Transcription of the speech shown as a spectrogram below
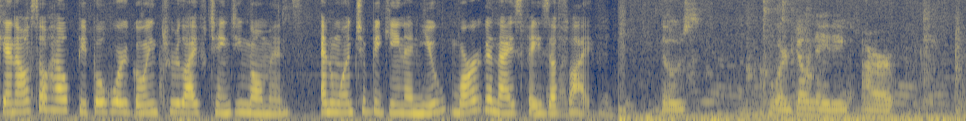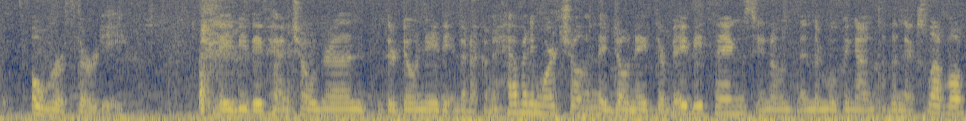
can also help people who are going through life changing moments and want to begin a new, more organized phase of life. Those who are donating are over 30 maybe they've had children, they're donating, they're not going to have any more children, they donate their baby things, you know, then they're moving on to the next level.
